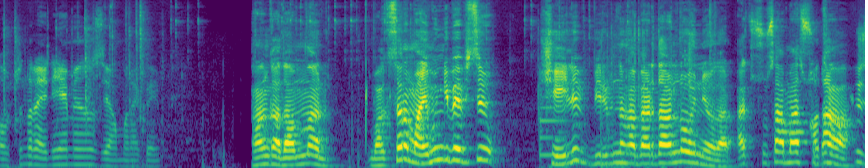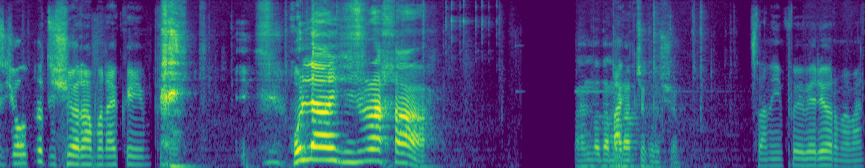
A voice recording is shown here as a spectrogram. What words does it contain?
Oğlum şunları eleyemiyorsunuz ya amına koyayım. Kanka adamlar baksana maymun gibi hepsi şeyli birbirine haberdarlı oynuyorlar. Aksusa masuka. Adam düz yolda düşüyor amına koyayım. Hola hijraha. Ben de adam Bak. Arapça konuşuyorum. Sana infoyu veriyorum hemen.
